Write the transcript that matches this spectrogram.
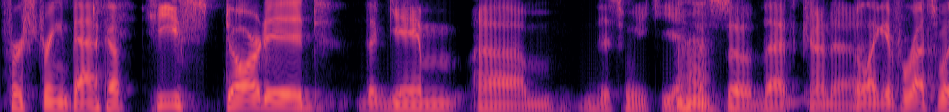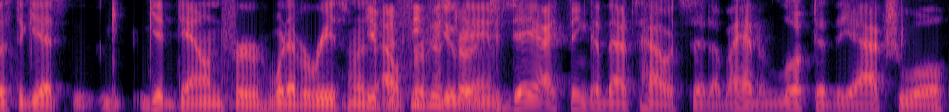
first string backup? he started the game um, this week. Yeah, Mhm. so that's kind of like if Russ was to get get down for whatever reason, was if the out for a few started games. today. I think that that's how it's set up. I haven't looked at the actual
